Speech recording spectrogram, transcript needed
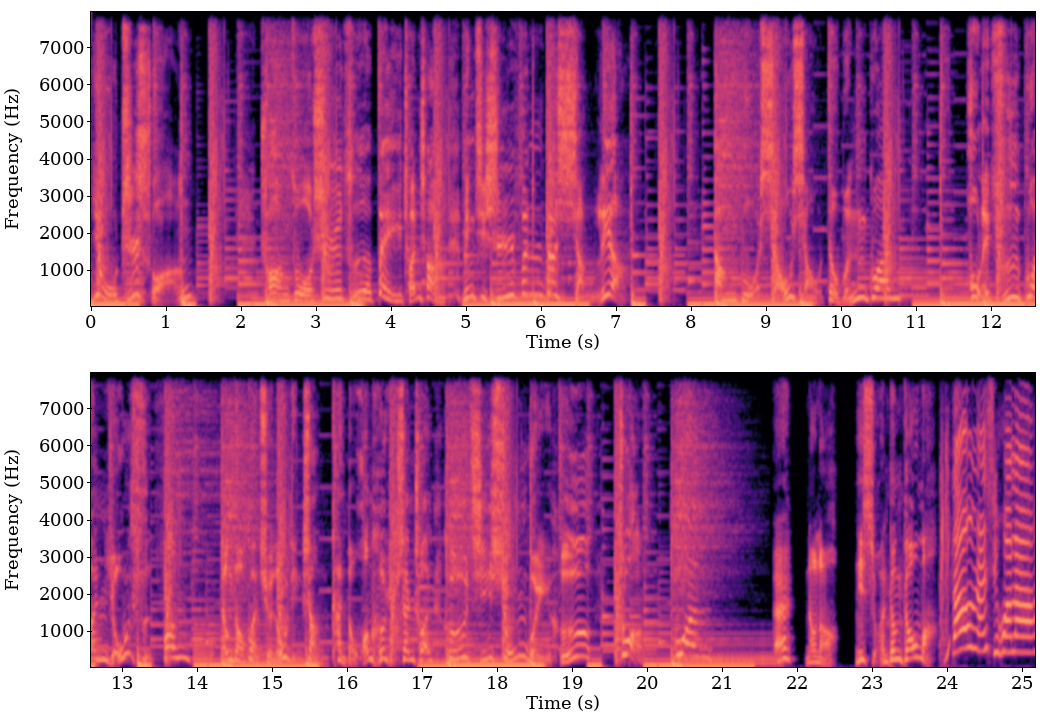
又直爽，创作诗词被传唱，名气十分的响亮。当过小小的文官，后来辞官游四方，登到鹳雀楼顶上，看到黄河与山川，何其雄伟和壮观！哎，闹闹，你喜欢登高吗？当然喜欢啦！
